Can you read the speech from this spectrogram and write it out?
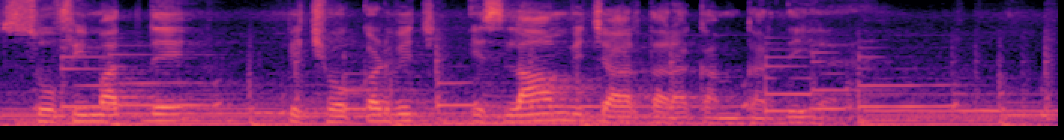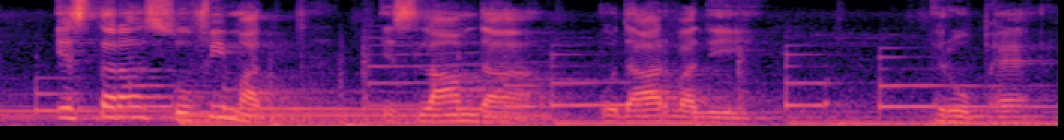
ਸੂਫੀ ਮਤ ਦੇ ਪਿਛੋਕੜ ਵਿੱਚ ਇਸਲਾਮ ਵਿਚਾਰਧਾਰਾ ਕੰਮ ਕਰਦੀ ਹੈ। ਇਸ ਤਰ੍ਹਾਂ ਸੂਫੀ ਮਤ ਇਸਲਾਮ ਦਾ ਉਦਾਰਵਾਦੀ ਰੂਪ ਹੈ।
